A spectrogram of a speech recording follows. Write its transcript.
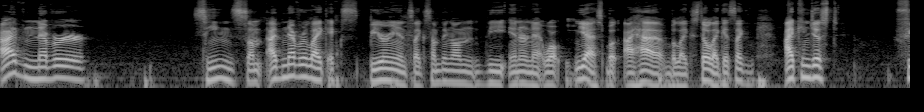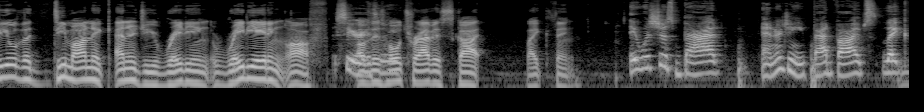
I've never seen some I've never like experienced like something on the internet. Well, yes, but I have, but like still like it's like I can just feel the demonic energy radiating radiating off seriously of this whole Travis Scott like thing. it was just bad energy bad vibes like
